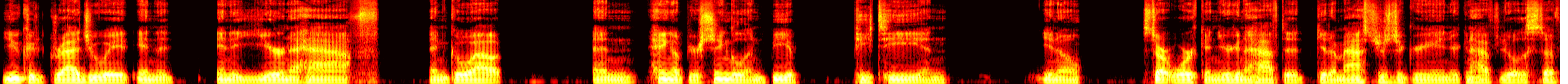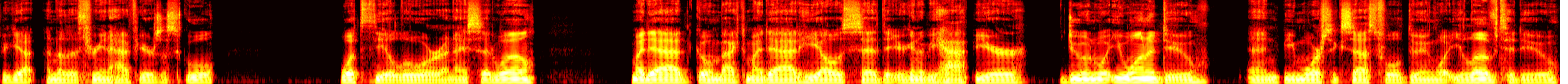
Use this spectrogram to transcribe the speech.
you could graduate in a in a year and a half and go out and hang up your shingle and be a PT and you know start working. You're going to have to get a master's degree and you're going to have to do all this stuff. You got another three and a half years of school. What's the allure? And I said, well, my dad, going back to my dad, he always said that you're going to be happier doing what you want to do and be more successful doing what you love to do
